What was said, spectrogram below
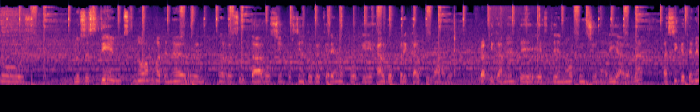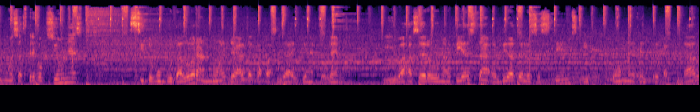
los los steams no vamos a tener el, resultado 100% que queremos porque es algo precalculado prácticamente este no funcionaría verdad así que tenemos esas tres opciones. Si tu computadora no es de alta capacidad y tienes problemas y vas a hacer una fiesta olvídate de los steams y pone el precalculado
